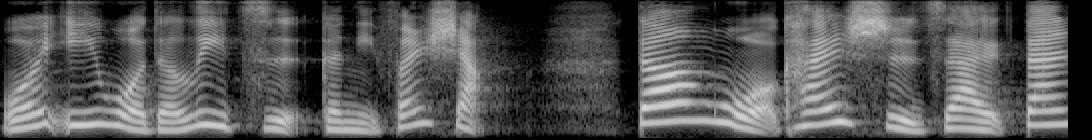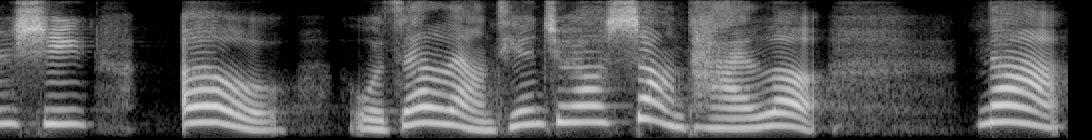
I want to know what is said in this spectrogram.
我以我的例子跟你分享：当我开始在担心，哦，我在两天就要上台了，那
